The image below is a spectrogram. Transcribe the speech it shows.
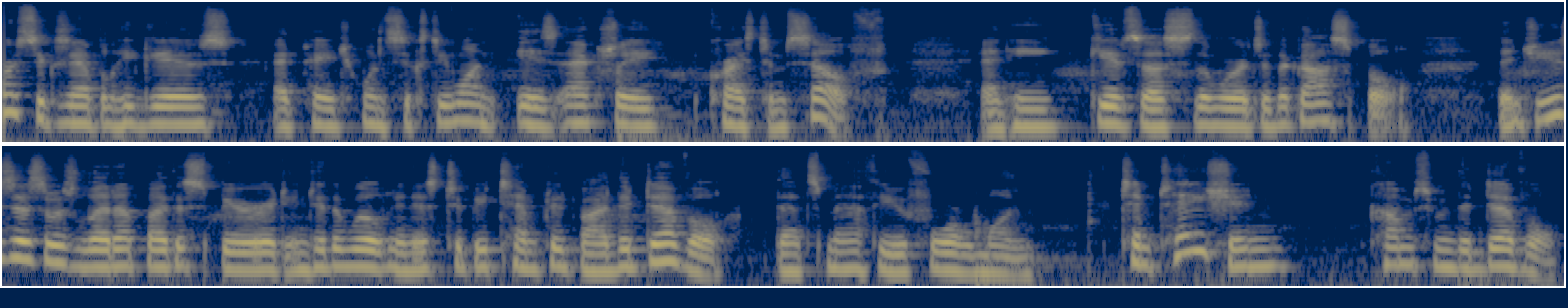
first example he gives at page 161 is actually Christ himself, and he gives us the words of the gospel. Then Jesus was led up by the Spirit into the wilderness to be tempted by the devil. That's Matthew 4 1. Temptation comes from the devil.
